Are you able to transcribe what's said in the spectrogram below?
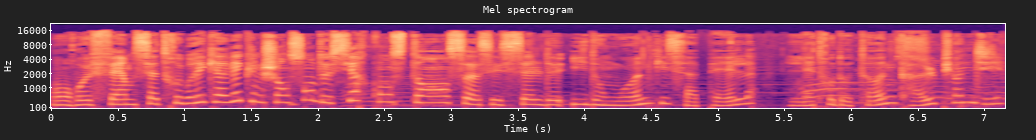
On referme cette rubrique avec une chanson de circonstance. C'est celle de Lee Dong-won qui s'appelle Lettre d'automne Kaul Pyeonji.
